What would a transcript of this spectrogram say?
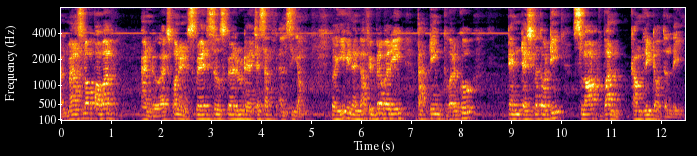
and మ్యాథ్స్లో power and exponent squares square root HCF LCM so ఈ విధంగా ఫిబ్రవరి థర్టీన్త్ వరకు టెన్ టెస్ట్లతోటి స్లాట్ వన్ కంప్లీట్ అవుతుంది.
